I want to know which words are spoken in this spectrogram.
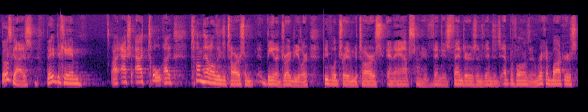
those guys, they became. I actually, I told, I Tom had all the guitars from being a drug dealer. People would trade him guitars and amps. I mean, vintage Fenders and vintage Epiphones and Rickenbackers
